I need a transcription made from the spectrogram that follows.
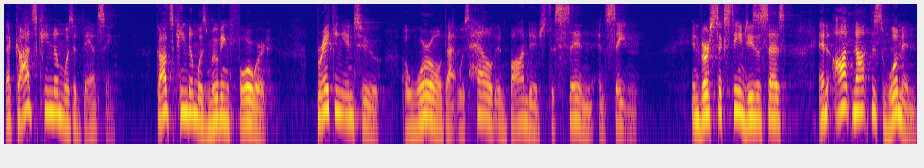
that God's kingdom was advancing. God's kingdom was moving forward, breaking into a world that was held in bondage to sin and Satan. In verse 16, Jesus says, And ought not this woman,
